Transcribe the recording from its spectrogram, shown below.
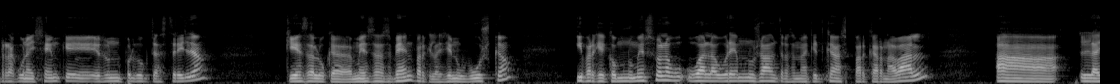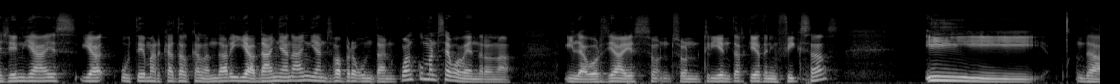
reconeixem que és un producte estrella, que és el que més es ven perquè la gent ho busca i perquè com només ho elaborem nosaltres, en aquest cas per Carnaval, uh, la gent ja, és, ja ho té marcat al calendari i ja d'any en any ja ens va preguntant quan comenceu a vendre-la? I llavors ja és, són, són clientes que ja tenim fixes i de,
